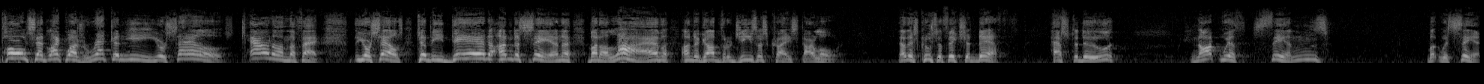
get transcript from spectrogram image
Paul said, likewise, reckon ye yourselves. Count on the fact yourselves to be dead unto sin, but alive unto God through Jesus Christ our Lord. Now, this crucifixion death has to do not with sins, but with sin.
